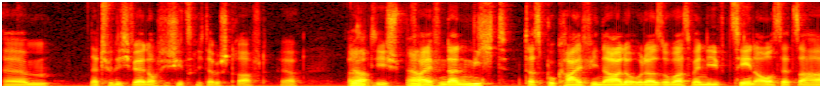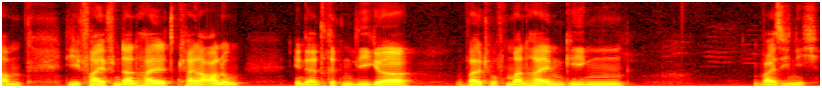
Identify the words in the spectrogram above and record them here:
Ähm, natürlich werden auch die Schiedsrichter bestraft, ja. Also ja, die pfeifen ja. dann nicht das Pokalfinale oder sowas, wenn die zehn Aussätze haben. Die pfeifen dann halt, keine Ahnung, in der dritten Liga Waldhof Mannheim gegen, weiß ich nicht.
